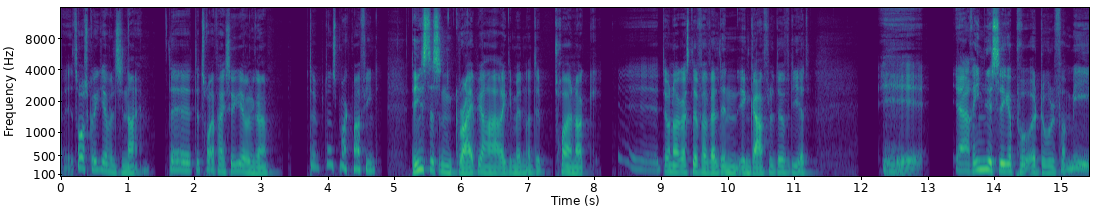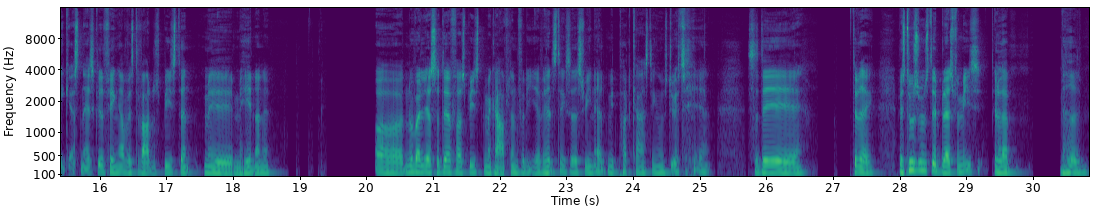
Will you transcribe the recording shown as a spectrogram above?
jeg tror sgu ikke, jeg vil sige nej. Det, det tror jeg faktisk ikke, jeg vil gøre. Det, den smagte meget fint. Det eneste sådan gripe, jeg har rigtig med den, og det tror jeg nok, øh, det var nok også derfor, jeg valgte en, en gaffel, det var fordi, at øh, jeg er rimelig sikker på, at du vil få mega snaskede fingre, hvis det var, at du spiste den med, med hænderne. Og nu vælger jeg så derfor at spise den med gaflen, fordi jeg vil helst ikke sidde og svine alt mit podcasting udstyr til jer. Så det, det ved jeg ikke. Hvis du synes, det er blasfemi, eller hvad hedder det?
